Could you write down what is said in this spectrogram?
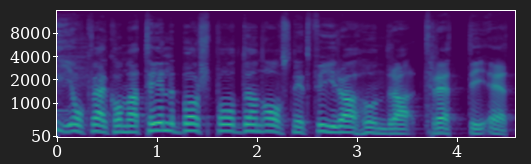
Hej och välkomna till Börspodden avsnitt 431.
